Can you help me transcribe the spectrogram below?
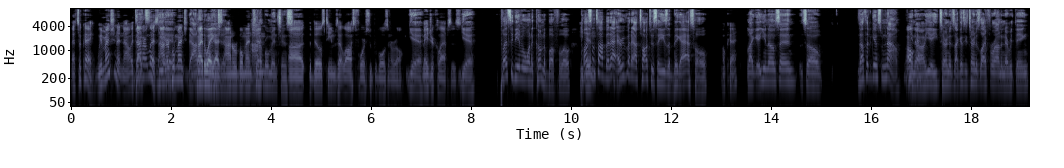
That's okay. We mentioned it now. It's on our That's- list. yeah, honorable mention. the By the honorable way, guys, mention. honorable mention. Honorable mentions. Uh, the Bills teams that lost four Super Bowls in a row. yeah. Major collapses. Yeah. Plus, he didn't even want to come to Buffalo. He Plus, didn't. on top of that, everybody I talked to say he's a big asshole. Okay. Like, you know what I'm saying? So, nothing against him now. Okay. You know, yeah, he turned his, I guess he turned his life around and everything.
